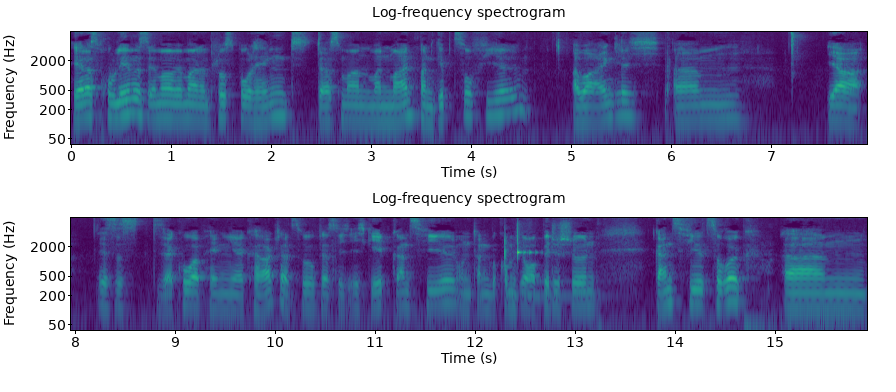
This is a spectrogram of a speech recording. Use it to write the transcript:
Ja, das Problem ist immer, wenn man im Pluspol hängt, dass man, man meint, man gibt so viel, aber eigentlich, ähm, ja, ist es dieser co-abhängige Charakterzug, dass ich, ich gebe ganz viel und dann bekomme ich auch bitteschön ganz viel zurück. Ähm,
